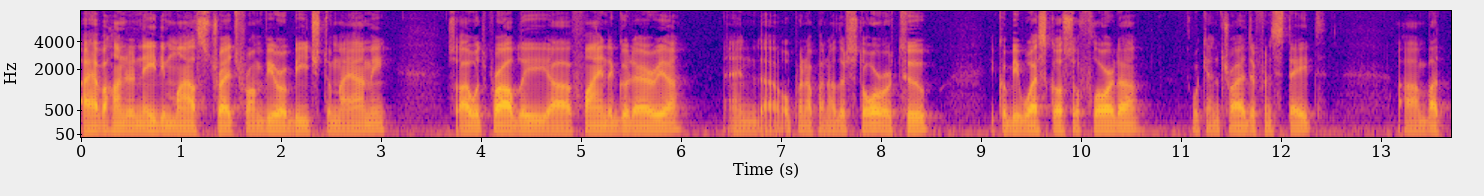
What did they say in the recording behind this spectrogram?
I have a 180 mile stretch from Vero Beach to Miami, so I would probably uh, find a good area and uh, open up another store or two. It could be west coast of Florida. We can try a different state, um, but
